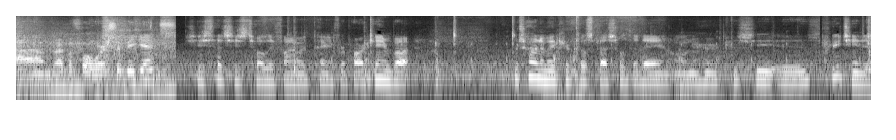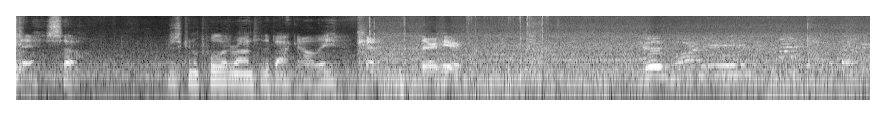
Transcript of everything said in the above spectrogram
um, right before worship begins. She said she's totally fine with paying for parking, but we're trying to make her feel special today and honor her because she is preaching today. So we're just gonna pull it around to the back alley. Okay, they're here. Good morning.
